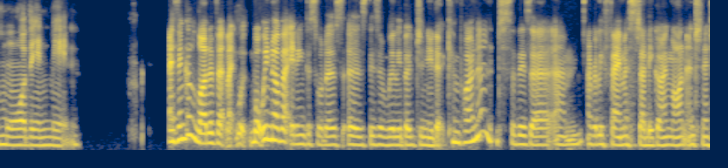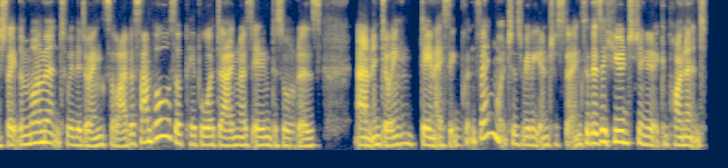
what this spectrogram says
more than men? I think a lot of it, like what we know about eating disorders, is there's a really big genetic component. So there's a um, a really famous study going on internationally at the moment where they're doing saliva samples of people with diagnosed eating disorders um, and doing DNA sequencing, which is really interesting. So there's a huge genetic component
